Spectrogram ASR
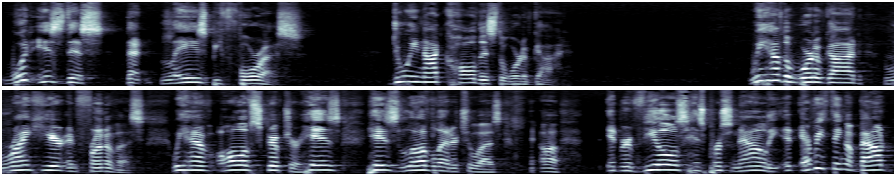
What is this that lays before us? Do we not call this the Word of God? We have the Word of God right here in front of us. We have all of Scripture, His, His love letter to us. Uh, it reveals His personality. It, everything about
